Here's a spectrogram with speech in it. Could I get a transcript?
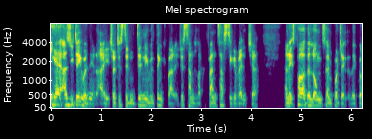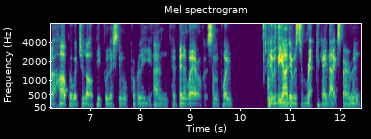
Yeah, as you do when you're that age, I just didn't didn't even think about it. It just sounded like a fantastic adventure, and it's part of the long term project that they've got at Harper, which a lot of people listening will probably um, have been aware of at some point and it, the idea was to replicate that experiment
